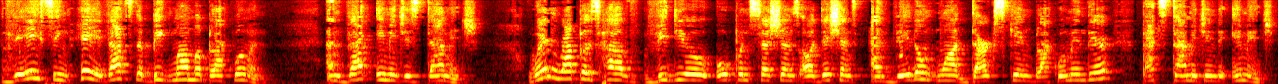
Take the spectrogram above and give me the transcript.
they think, hey, that's the big mama black woman. And that image is damaged. When rappers have video open sessions, auditions, and they don't want dark skinned black women there, that's damaging the image.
